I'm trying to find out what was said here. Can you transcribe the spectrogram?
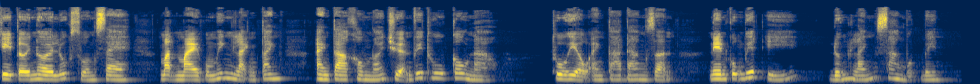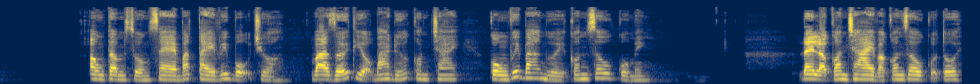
Khi tới nơi lúc xuống xe, mặt mày của Minh lạnh tanh, anh ta không nói chuyện với Thu câu nào. Thu hiểu anh ta đang giận, nên cũng biết ý, đứng lánh sang một bên. Ông Tâm xuống xe bắt tay với bộ trưởng và giới thiệu ba đứa con trai cùng với ba người con dâu của mình. Đây là con trai và con dâu của tôi.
